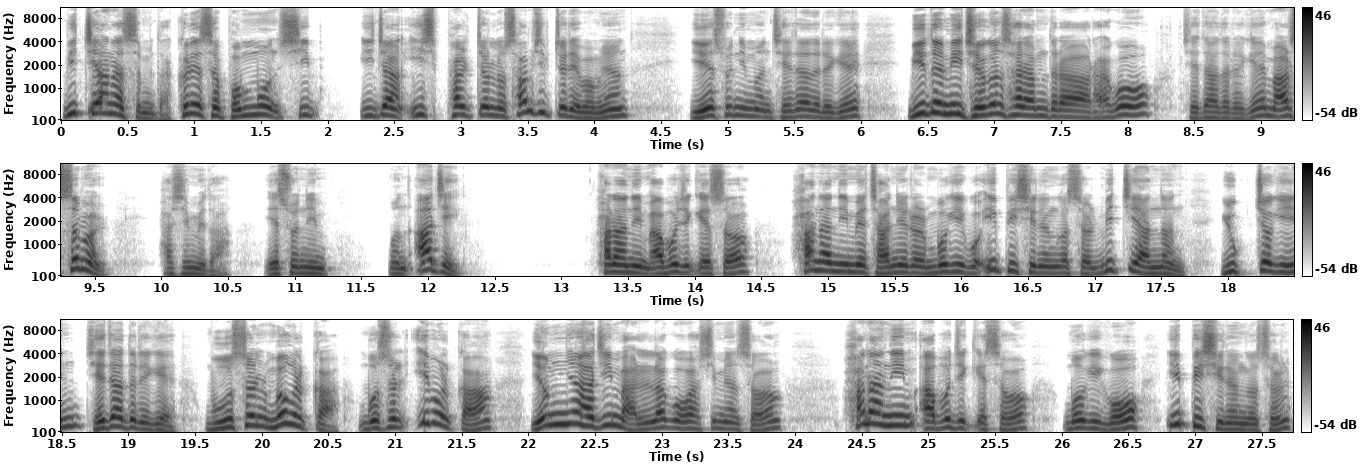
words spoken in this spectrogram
믿지 않았습니다. 그래서 본문 12장 28절로 30절에 보면 예수님은 제자들에게 믿음이 적은 사람들아 라고 제자들에게 말씀을 하십니다. 예수님은 아직 하나님 아버지께서 하나님의 자녀를 먹이고 입히시는 것을 믿지 않는 육적인 제자들에게 무엇을 먹을까, 무엇을 입을까 염려하지 말라고 하시면서 하나님 아버지께서 먹이고 입히시는 것을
